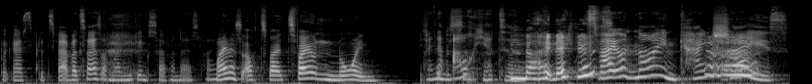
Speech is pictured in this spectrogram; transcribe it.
begeistert mit zwei. Aber zwei ist auch mein Lieblingsteil, von daher ist fein. Meine ist auch zwei, zwei und neun. Ich Meine find, das auch, Jette. Nein, echt jetzt? Zwei und neun, kein Scheiß.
